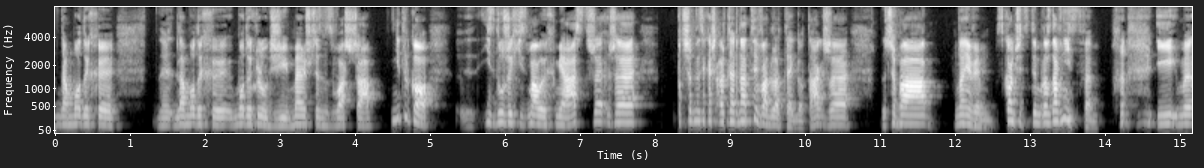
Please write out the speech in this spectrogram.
dla młodych, yy, dla młodych, młodych ludzi, mężczyzn zwłaszcza, nie tylko i z dużych, i z małych miast, że, że potrzebna jest jakaś alternatywa dla tego, tak? Że trzeba no nie wiem, skończyć z tym rozdawnictwem. I my,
